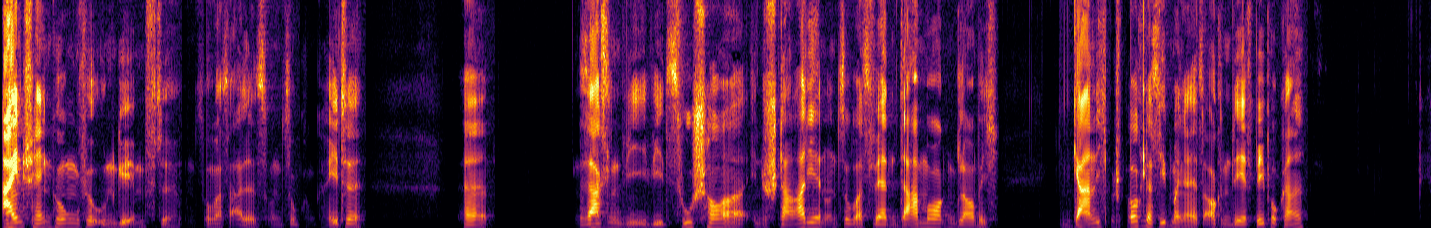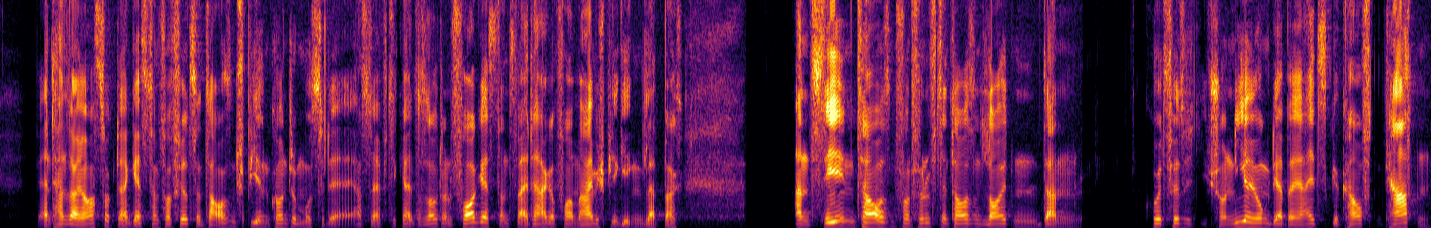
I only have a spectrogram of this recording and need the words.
Einschränkungen für Ungeimpfte und sowas alles und so konkrete äh, Sachen wie, wie Zuschauer in Stadien und sowas werden da morgen, glaube ich, gar nicht besprochen. Das sieht man ja jetzt auch im DFB-Pokal. Während Hansa Rostock da gestern vor 14.000 spielen konnte, musste der erste FC Kaiserslautern vorgestern, zwei Tage vor dem Heimspiel gegen Gladbach, an 10.000 von 15.000 Leuten dann kurzfristig die Stornierung der bereits gekauften Karten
